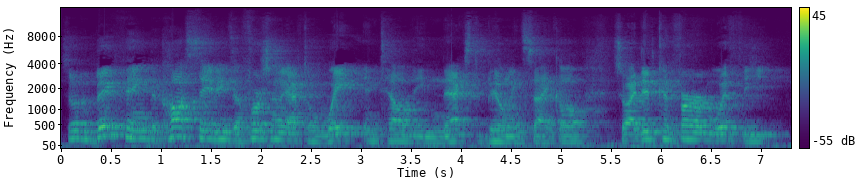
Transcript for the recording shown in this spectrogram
So the big thing, the cost savings, unfortunately I have to wait until the next billing cycle. So I did confirm with the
